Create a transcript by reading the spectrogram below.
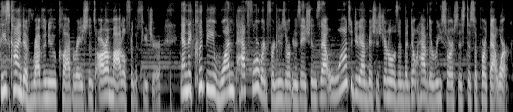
These kind of revenue collaborations are a model for the future, and they could be one path forward for news organizations that want to do ambitious journalism but don't have the resources to support that work.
